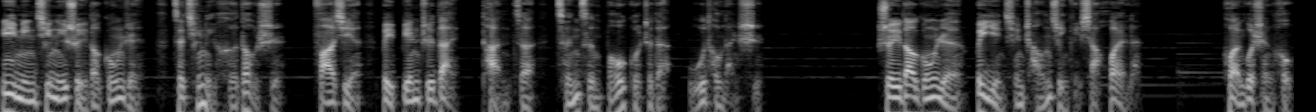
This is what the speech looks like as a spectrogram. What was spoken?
一名清理水道工人在清理河道时，发现被编织袋、毯子层层包裹着的无头男尸。水道工人被眼前场景给吓坏了，缓过神后，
